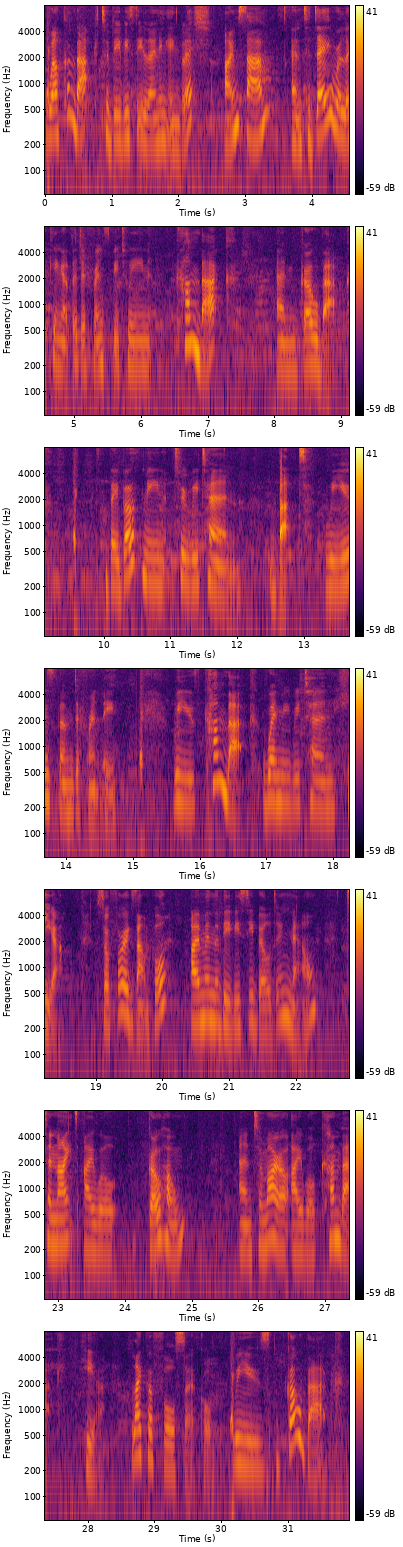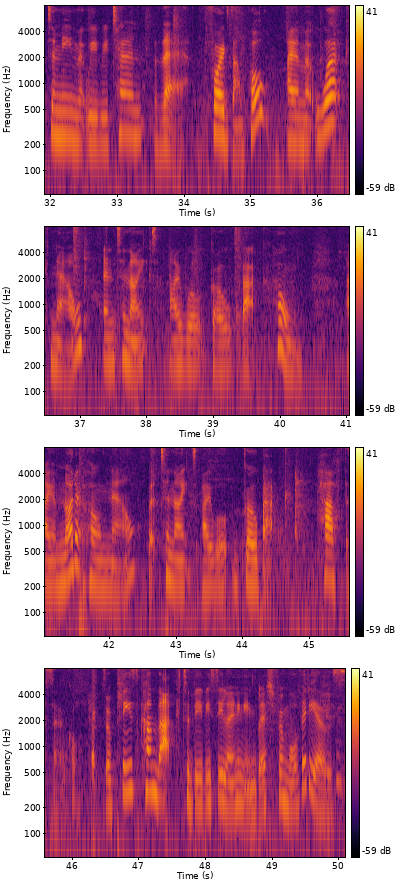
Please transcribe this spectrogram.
Welcome back to BBC Learning English. I'm Sam and today we're looking at the difference between come back and go back. They both mean to return, but we use them differently. We use come back when we return here. So for example, I'm in the BBC building now. Tonight I will go home and tomorrow I will come back here like a full circle. We use go back to mean that we return there. For example, I am at work now and tonight I will go back home. I am not at home now, but tonight I will go back half the circle. So please come back to BBC Learning English for more videos.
